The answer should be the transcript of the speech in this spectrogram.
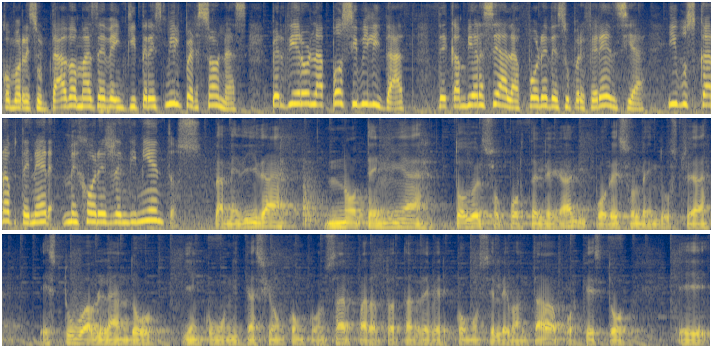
Como resultado, más de 23.000 personas perdieron la posibilidad de cambiarse a la Afore de su preferencia y buscar obtener mejores rendimientos. La medida no tenía todo el soporte legal y por eso la industria estuvo hablando y en comunicación con CONSAR para tratar de ver cómo se levantaba, porque esto, eh,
